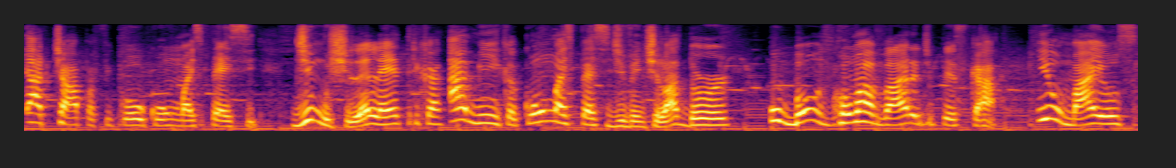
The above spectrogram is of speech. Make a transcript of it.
A Chapa ficou com uma espécie de mochila elétrica, a Mika com uma espécie de ventilador, o Bones com uma vara de pescar e o Miles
